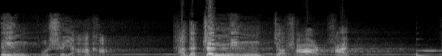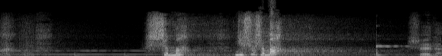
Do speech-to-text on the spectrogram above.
并不是雅卡，他的真名叫沙尔汗。什么？你说什么？是的，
